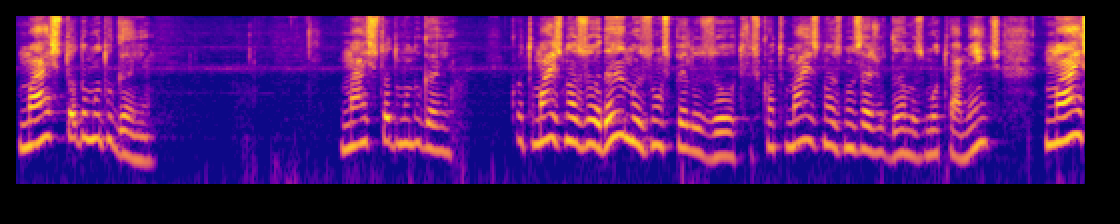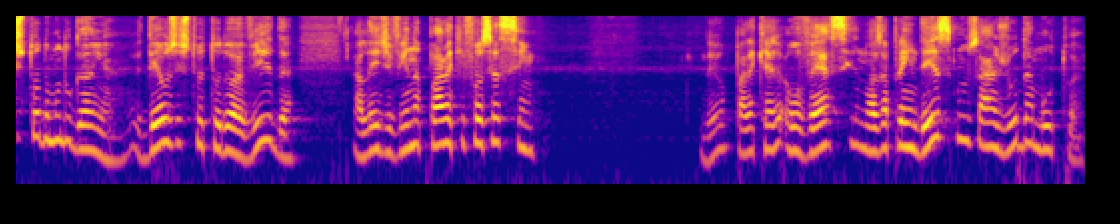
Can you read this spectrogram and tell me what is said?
mais todo mundo ganha. Mais todo mundo ganha. Quanto mais nós oramos uns pelos outros, quanto mais nós nos ajudamos mutuamente, mais todo mundo ganha. Deus estruturou a vida, a lei divina, para que fosse assim. Entendeu? Para que houvesse, nós aprendêssemos a ajuda mútua.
